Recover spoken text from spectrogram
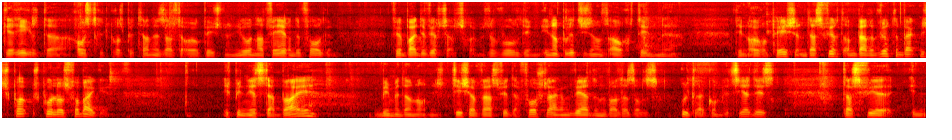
geregelter Austritt Großbritanniens aus der Europäischen Union hat verheerende Folgen für beide Wirtschaftsräume, sowohl den innerbritischen als auch den, äh, den europäischen. Und das wird an Baden-Württemberg nicht spur- spurlos vorbeigehen. Ich bin jetzt dabei, bin mir dann noch nicht sicher, was wir da vorschlagen werden, weil das alles ultra kompliziert ist, dass wir in,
